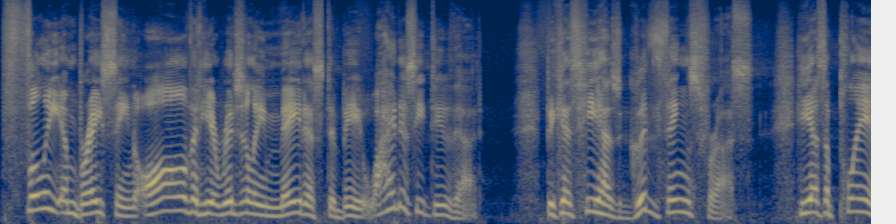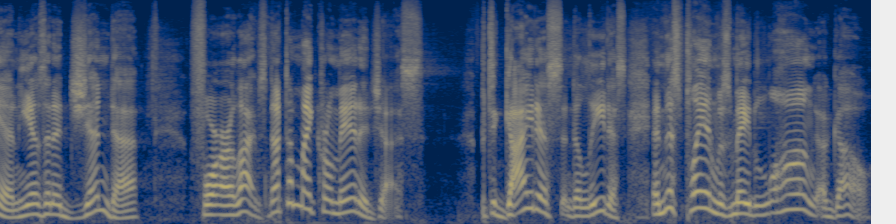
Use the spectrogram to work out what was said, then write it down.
fully embracing all that He originally made us to be. Why does He do that? Because He has good things for us. He has a plan, He has an agenda for our lives, not to micromanage us, but to guide us and to lead us. And this plan was made long ago.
